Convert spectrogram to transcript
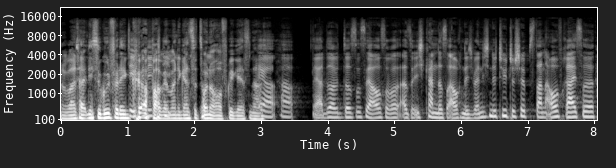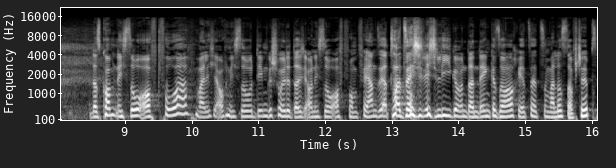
dann war es halt nicht so gut für den Definitiv. Körper, wenn man eine ganze Tonne aufgegessen hat. Ja, ja. Ja, das ist ja auch so. Also ich kann das auch nicht. Wenn ich eine Tüte Chips dann aufreiße, das kommt nicht so oft vor, weil ich auch nicht so dem geschuldet, dass ich auch nicht so oft vom Fernseher tatsächlich liege und dann denke so, ach, jetzt hättest du mal Lust auf Chips.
